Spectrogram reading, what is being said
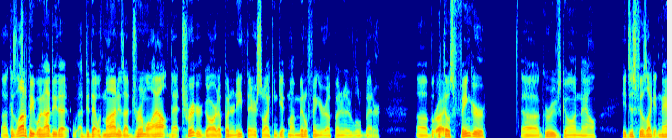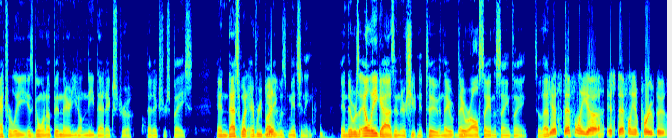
because a lot of people, and I do that. I did that with mine. Is I Dremel out that trigger guard up underneath there so I can get my middle finger up under there a little better. Uh, but with those finger uh, grooves gone now, it just feels like it naturally is going up in there, and you don't need that extra that extra space. And that's what everybody Yeah. was mentioning. And there was LE guys in there shooting it too, and they they were all saying the same thing. So that Yeah, it's definitely uh, it's definitely improved the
